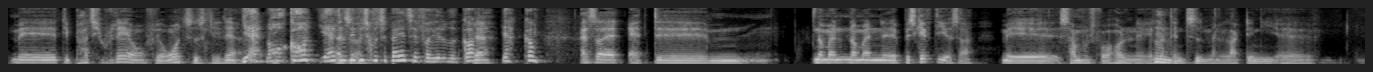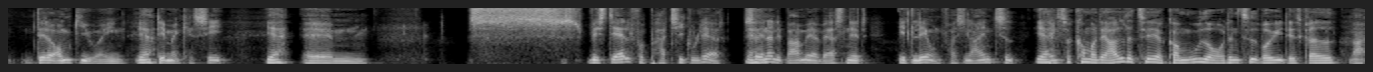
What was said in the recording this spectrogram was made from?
med det partikulære over for det overtidslige der. ja, nå godt. Ja, det altså, det, vi skulle tilbage til for helvede. Godt. Ja. Ja, kom. Altså, at, at øh, når man, når man øh, beskæftiger sig med samfundsforholdene, eller mm. den tid, man har lagt ind i, øh, det, der omgiver en, Ja. det, man kan se, Ja, øh, s- hvis det er alt for partikulært, så Ja. ender det bare med at være sådan et, et levn fra sin egen tid. ja ikke? så kommer det aldrig til at komme ud over den tid, hvor i det er skrevet. Nej.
